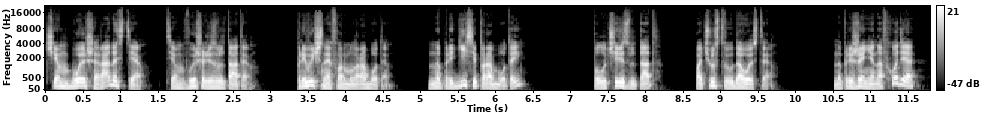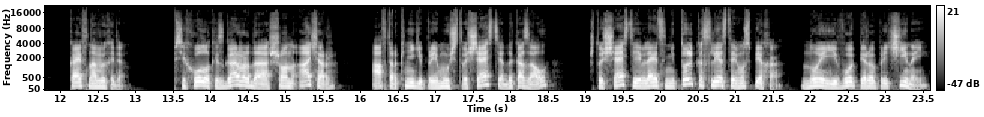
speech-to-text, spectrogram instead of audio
Чем больше радости, тем выше результаты. Привычная формула работы. Напрягись и поработай. Получи результат. Почувствуй удовольствие. Напряжение на входе, кайф на выходе. Психолог из Гарварда Шон Ачер, автор книги «Преимущество счастья», доказал, что счастье является не только следствием успеха, но и его первопричиной.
